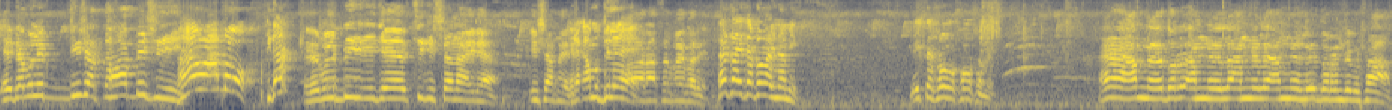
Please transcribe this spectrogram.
এটা বলে বিষ আর তো হাফ বেশি। হ্যাঁ আবো কিটা? এটা বলে বি- যে চিকিৎসা না এটা হিসাবে। এটা কামড় দিলে। রাসেল ভাই পারে এটা এটা ডরাই না আমি। এইটা সব সমস্যা নেই। হ্যাঁ আপনি ধর আপনি আপনি আপনি ধরেন দেবো সাপ।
